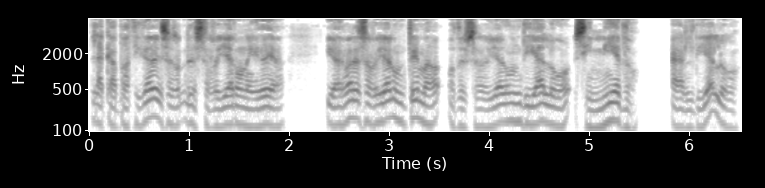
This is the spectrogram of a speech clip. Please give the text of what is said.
la capacidad de desarrollar una idea y además desarrollar un tema o desarrollar un diálogo sin miedo al diálogo,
